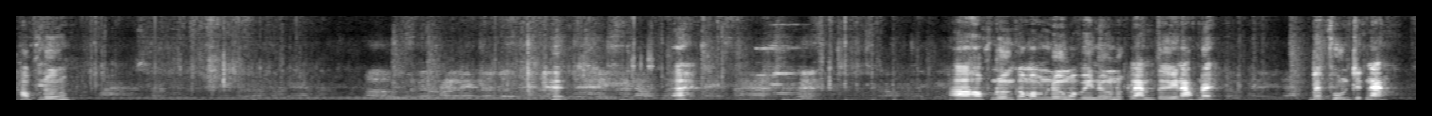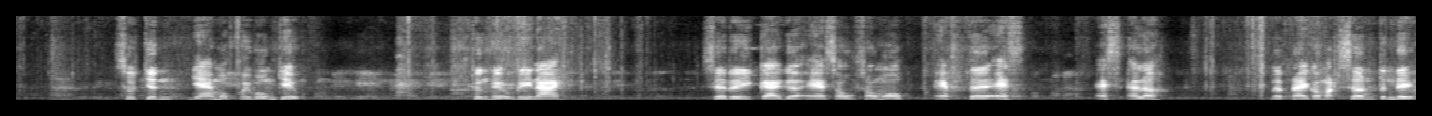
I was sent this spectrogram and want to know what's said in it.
học nướng à. À, hộp nướng có mâm nướng mà vị nướng được làm từ inox đây. Bếp full chức năng. Số 9 giá 1,4 triệu. Thương hiệu Rinnai. Series KGE 661 FTS SL bếp này có mặt sơn tính điện.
